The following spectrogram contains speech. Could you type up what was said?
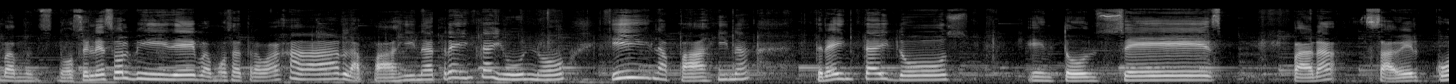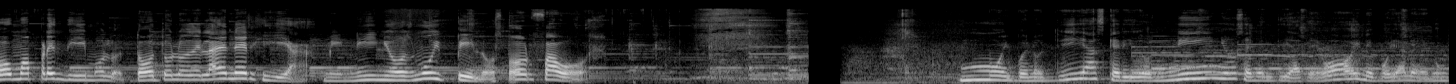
vamos, no se les olvide, vamos a trabajar la página 31 y la página 32. Entonces, para saber cómo aprendimos todo lo de la energía. Mis niños muy pilos, por favor. Muy buenos días, queridos niños. En el día de hoy les voy a leer un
